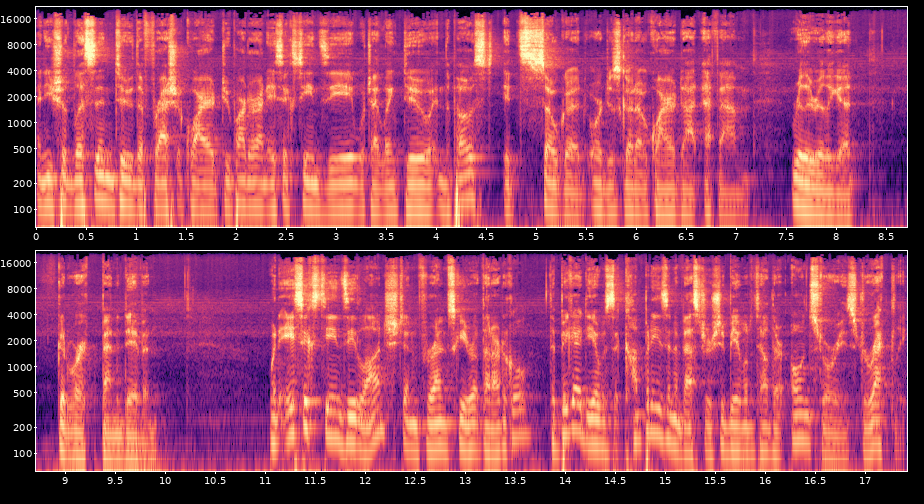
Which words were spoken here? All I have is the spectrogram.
And you should listen to the fresh acquired two parter on A16Z, which I linked to in the post. It's so good. Or just go to acquired.fm. Really, really good. Good work, Ben and David. When A16Z launched and Foremski wrote that article, the big idea was that companies and investors should be able to tell their own stories directly.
